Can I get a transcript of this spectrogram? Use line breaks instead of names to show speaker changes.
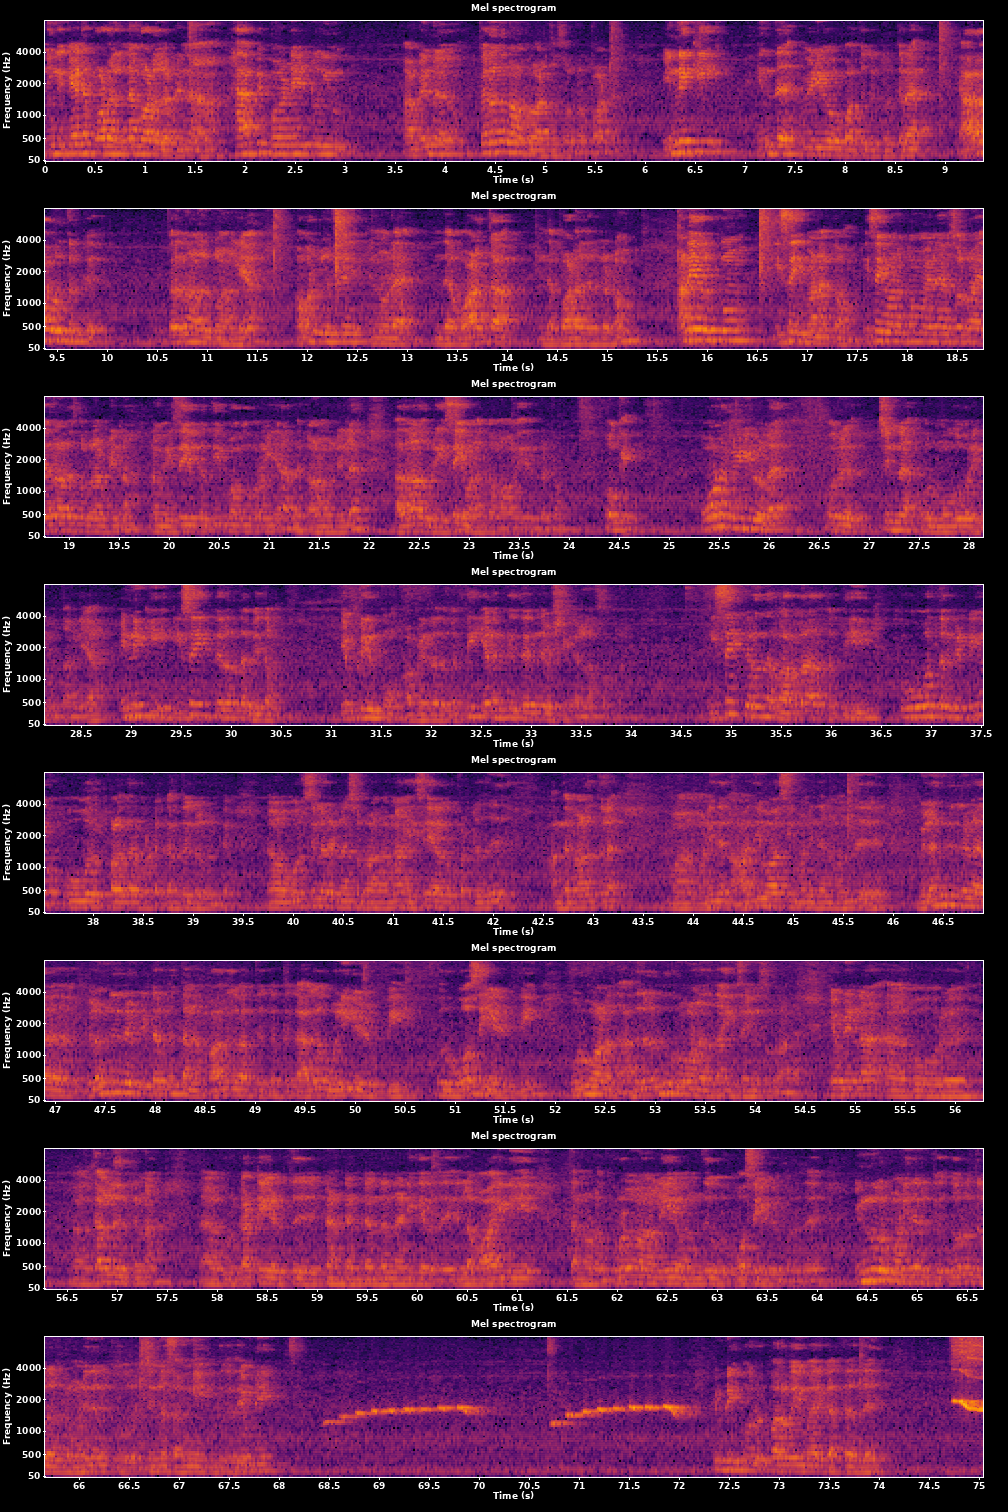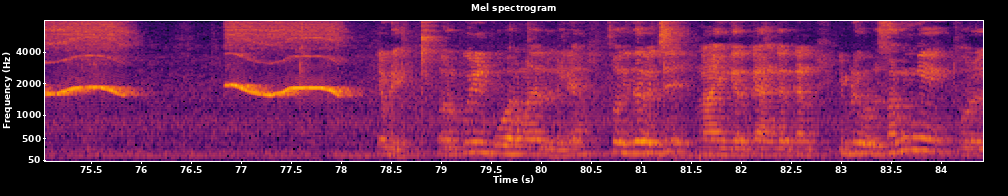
நீங்கள் கேட்ட பாடல் என்ன பாடல் அப்படின்னா ஹாப்பி பர்த்டே டு யூ அப்படின்னு பிறந்தநாள் வாழ்த்து சொல்கிற பாட்டு. இன்னைக்கு இந்த வீடியோவை பார்த்துக்கிட்டு இருக்கிற யாராவது ஒருத்தருக்கு பிறந்தநாள் இருக்கலாம் இல்லையா? அவர்களுக்கு என்னோட இந்த வாழ்த்தா இந்த பாடல் இருக்கட்டும். அனைவருக்கும் இசை வணக்கம். இசை வணக்கம் என்ன சொல்கிறேன் எதனால் சொல்கிறேன் அப்படின்னா நம்ம இசையை பற்றி பார்க்க போகிறோம் இல்லையா? அந்த காணொலியில் அதனால் ஒரு இசை வணக்கமாகவே இருக்கட்டும். ஓகே போன வீடியோவில் ஒரு சின்ன ஒரு முகவரை கொடுத்தான் இல்லையா? இன்னைக்கு இசை பிறந்த விதம் எப்படி இருக்கும் அப்படின்றத பற்றி எனக்கு தெரிஞ்ச விஷயங்கள்லாம் சொல்கிறேன் இசை பிறந்த வரலாறை பற்றி ஒவ்வொருத்தர்கிட்டையும் ஒவ்வொரு பலதரப்பட்ட கருத்துக்கள் இருக்குது ஒரு சிலர் என்ன சொல்கிறாங்கன்னா இசையாகப்பட்டது அந்த காலத்தில் ம மனிதன் ஆதிவாசி மனிதன் வந்து விலங்குகளை விலங்குகள் கிட்ட இருந்து தன்னை பாதுகாத்துக்கிறதுக்காக ஒலி எழுப்பி ஒரு ஓசை எழுப்பி உருவானது அதுலேருந்து உருவானது தான் இசைன்னு சொல்கிறாங்க எப்படின்னா இப்போ ஒரு கல் இருக்குன்னா ஒரு கட்டையை எடுத்து டன் டன் டன் டன் அடிக்கிறது இல்லை வாயிலேயே தன்னோட குரல்னாலேயே வந்து ஒரு ஓசை எழுப்புறது. இன்னொரு மனிதனுக்கு தூரத்தில் இருக்கிற மனிதனுக்கு ஒரு சின்ன சமிகை கொடுக்குறது. எப்படி? இப்படி ஒரு பறவை மாதிரி கத்துறது. எப்படி? ஒரு குயில் கூவற மாதிரி இருக்கு இல்லையா? ஸோ இதை வச்சு நான் இங்கே இருக்கேன் அங்கே இருக்கேன். இப்படி ஒரு சமிங்கை ஒரு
